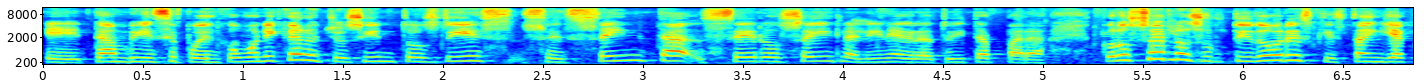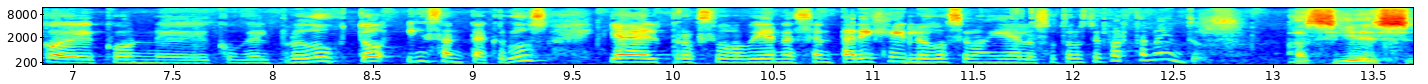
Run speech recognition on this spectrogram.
eh, también se pueden comunicar 810-6006, la línea gratuita para conocer los surtidores que están ya eh, eh, con, el producto en Santa Cruz, ya el próximo viernes en Tarija y luego se van a ir a los otros departamentos. Así es,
